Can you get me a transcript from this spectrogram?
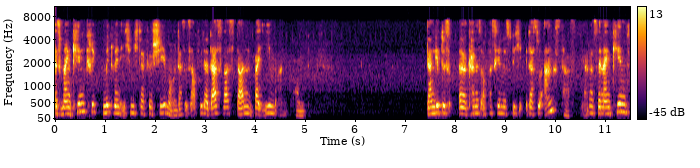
also mein Kind kriegt mit, wenn ich mich dafür schäme. Und das ist auch wieder das, was dann bei ihm ankommt. Dann gibt es, äh, kann es auch passieren, dass du dich, dass du Angst hast. Ja, dass wenn ein Kind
